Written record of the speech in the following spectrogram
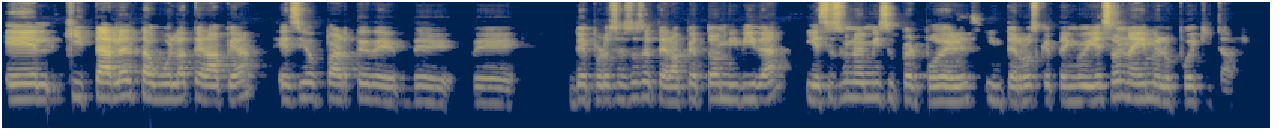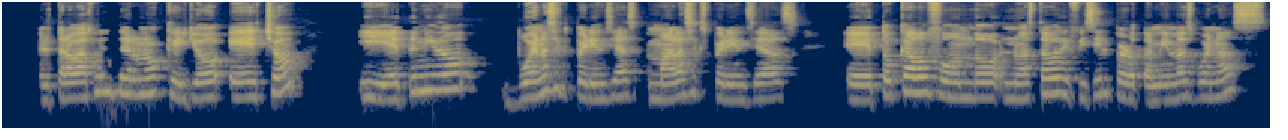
el quitarle el tabú la terapia. He sido parte de, de, procesos de terapia toda mi vida y ese es uno de mis superpoderes internos que tengo y eso nadie me lo puede quitar. El trabajo interno que yo he hecho y he tenido buenas experiencias, malas experiencias, he tocado fondo, no ha estado difícil, pero también las buenas,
